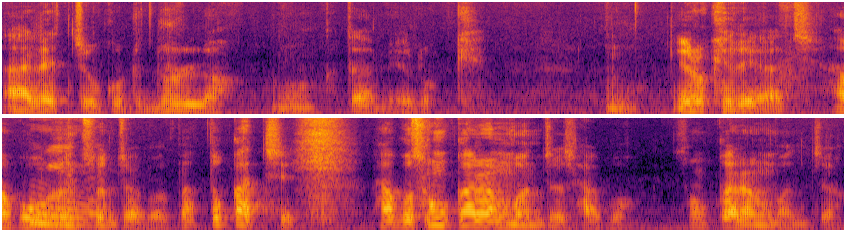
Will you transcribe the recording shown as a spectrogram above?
아래쪽으로 눌러. 음, 그다음에 이렇게. 음, 이렇게 돼야지. 하고 음. 오른손 잡아봐. 똑같이. 하고 손가락 먼저 잡어. 손가락 먼저.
